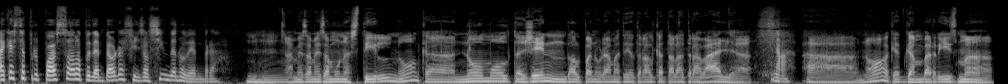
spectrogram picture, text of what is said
Aquesta proposta la podem veure fins al 5 de novembre. Mm -hmm. A més a més, amb un estil no? que no molta gent del panorama teatral català treballa. No. Uh, no? Aquest gambarrisme...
